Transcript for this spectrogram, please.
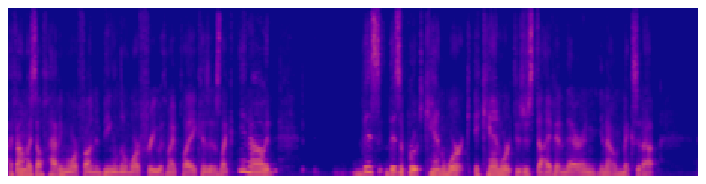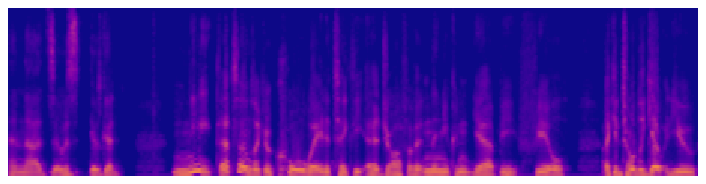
I found myself having more fun and being a little more free with my play because it was like, you know, it, this this approach can work. It can work to just dive in there and you know mix it up, and uh, it was it was good. Neat. That sounds like a cool way to take the edge off of it, and then you can, yeah, be feel. I could totally get what you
